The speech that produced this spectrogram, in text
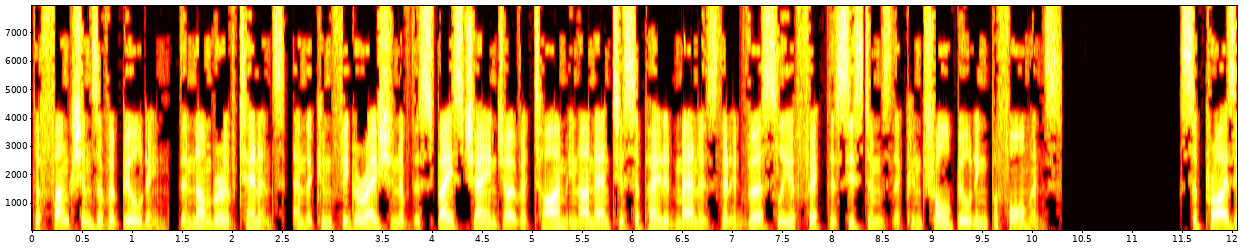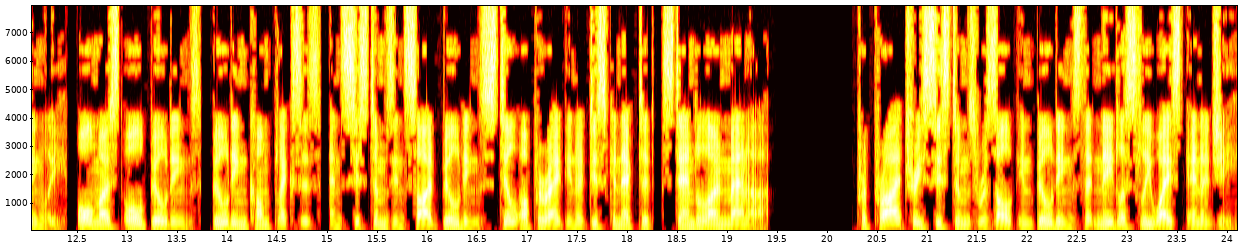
The functions of a building, the number of tenants, and the configuration of the space change over time in unanticipated manners that adversely affect the systems that control building performance. Surprisingly, almost all buildings, building complexes, and systems inside buildings still operate in a disconnected, standalone manner. Proprietary systems result in buildings that needlessly waste energy.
